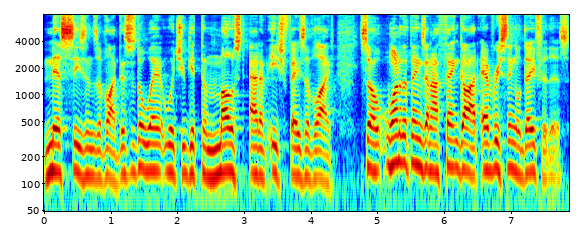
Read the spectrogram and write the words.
miss seasons of life. This is the way at which you get the most out of each phase of life. So, one of the things, and I thank God every single day for this.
